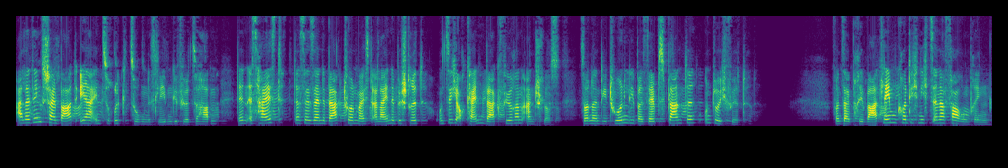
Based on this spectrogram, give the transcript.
Allerdings scheint Barth eher ein zurückgezogenes Leben geführt zu haben, denn es heißt, dass er seine Bergtouren meist alleine bestritt und sich auch keinen Bergführern anschloss, sondern die Touren lieber selbst plante und durchführte. Von seinem Privatleben konnte ich nichts in Erfahrung bringen.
